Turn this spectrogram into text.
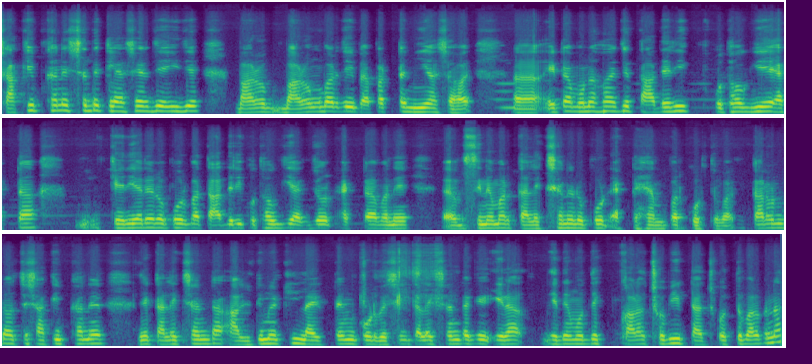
শাকিব খানের সাথে ক্ল্যাশের যে এই যে বারো বারংবার যে ব্যাপারটা নিয়ে আসা হয় এটা মনে হয় যে তাদেরই কোথাও গিয়ে একটা ক্যারিয়ারের ওপর বা তাদেরই কোথাও গিয়ে একজন একটা মানে সিনেমার কালেকশনের ওপর একটা হ্যাম্পার করতে পারে। কারণটা হচ্ছে শাকিব খানের যে কালেকশনটা আলটিমেটলি লাইফ টাইম করবে সেই কালেকশনটাকে এরা এদের মধ্যে কারও ছবি টাচ করতে পারবে না।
